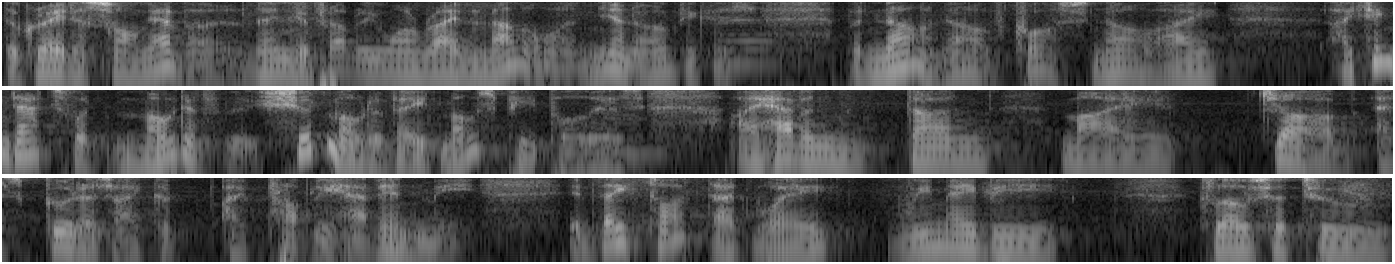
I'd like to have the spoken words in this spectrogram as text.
the greatest song ever," then you probably won't write another one, you know. Because, but no, no, of course, no. I, I think that's what motiv- should motivate most people. Is I haven't done my job as good as I could, I probably have in me. If they thought that way, we may be closer to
